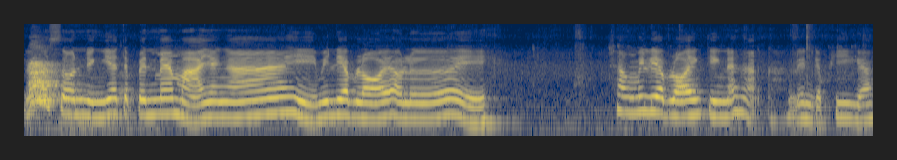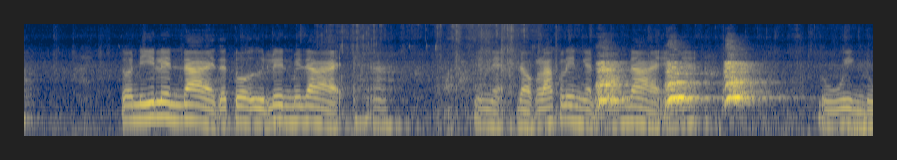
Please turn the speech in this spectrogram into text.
แล้วก็ซนอย่างเงี้ยจะเป็นแม่หมายังไง ไม่เรียบร้อยเอาเลย ช่างไม่เรียบร้อยจริงๆนะน่ะเล่นกับพี่เขาตัวนี้เล่นได้ แต่ตัวอื่นเล่นไม่ได้ อะนี่แหละดอกรักเล่นกับน้องได้อันเนี้ย ดูวิ่งดู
